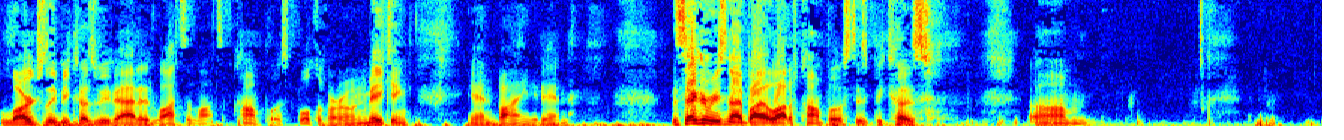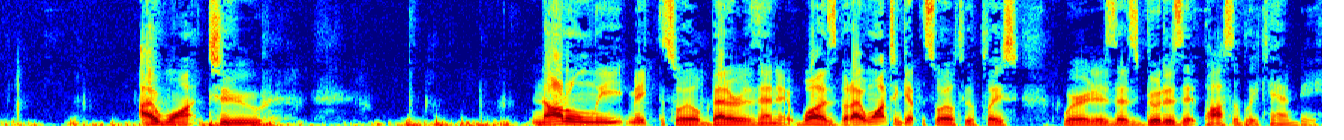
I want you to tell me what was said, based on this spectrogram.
largely because we've added lots and lots of compost, both of our own making and buying it in. The second reason I buy a lot of compost is because um, I want to not only make the soil better than it was, but I want to get the soil to a place where it is as good as it possibly can be.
